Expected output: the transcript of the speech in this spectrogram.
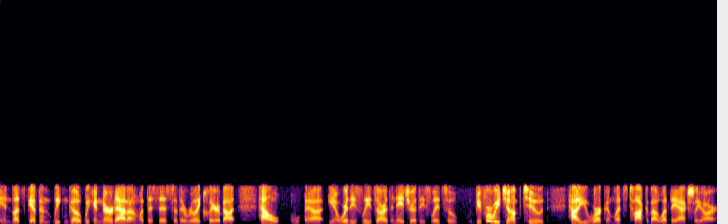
and let's give them we can go we can nerd out on what this is so they're really clear about how uh, you know where these leads are the nature of these leads so before we jump to how you work them, let's talk about what they actually are.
